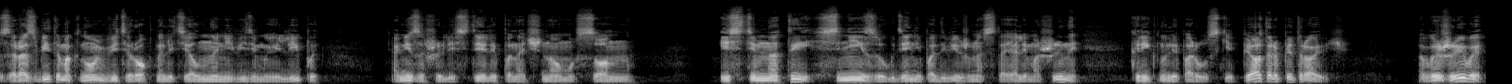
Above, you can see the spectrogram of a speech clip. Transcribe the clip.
За разбитым окном ветерок налетел на невидимые липы, они зашелестели по-ночному, сонно. Из темноты, снизу, где неподвижно стояли машины, крикнули по-русски «Петр Петрович, вы живы?»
